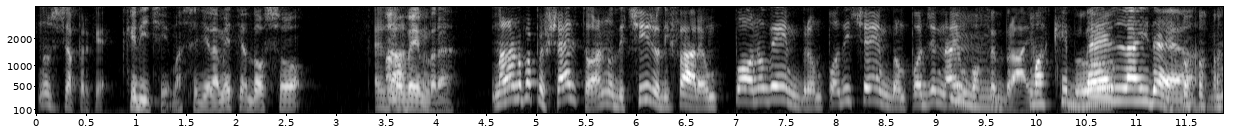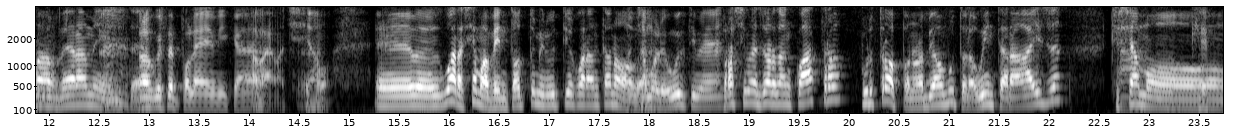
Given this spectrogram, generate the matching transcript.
Non si sa perché. Che dici? Ma se gliela metti addosso esatto. a novembre? Ma l'hanno proprio scelto, l'hanno deciso di fare un po' novembre, un po' dicembre, un po' gennaio, mm, un po' mm, febbraio. Ma che boh. bella idea, ma veramente. No, questa è polemica. Eh. Vabbè, ma ci siamo. Eh, guarda, siamo a 28 minuti e 49. Facciamo le ultime. Prossima Jordan 4. Purtroppo non abbiamo avuto la Winter Eyes. Ci Cazzo, siamo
